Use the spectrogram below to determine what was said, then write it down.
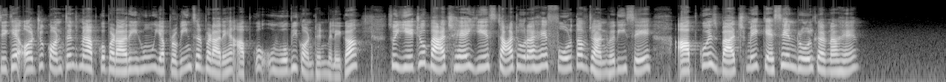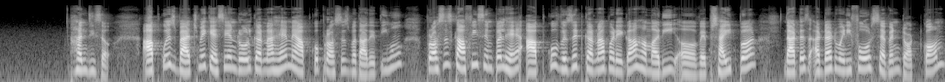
ठीक है? और जो कंटेंट मैं आपको पढ़ा रही हूँ या प्रवीण सर पढ़ा रहे हैं आपको वो भी कंटेंट मिलेगा। सो so, ये जो बैच है ये स्टार्ट हो रहा है फोर्थ ऑफ़ जनवरी से। आपको इस बैच में कैसे एनरोल करना है? हाँ जी सर आपको इस बैच में कैसे एनरोल करना है, मैं आपको प्रोसेस बता देती हूँ। प्रोसेस काफ़ी सिंपल है, आपको विज़िट करना पड़ेगा हमारी वेबसाइट पर that is Adda twenty four seven dot com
